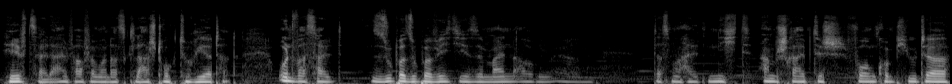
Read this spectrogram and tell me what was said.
hilft es halt einfach, wenn man das klar strukturiert hat. Und was halt super, super wichtig ist in meinen Augen, ähm, dass man halt nicht am Schreibtisch vor dem Computer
